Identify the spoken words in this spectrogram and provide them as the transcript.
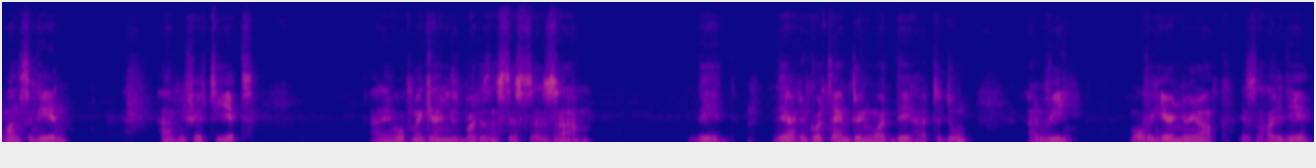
once again, happy 58th. And I hope my Guyanese brothers and sisters, um, they they had a good time doing what they had to do. And we, over here in New York, it's a holiday.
